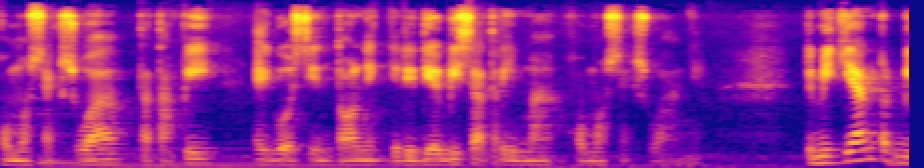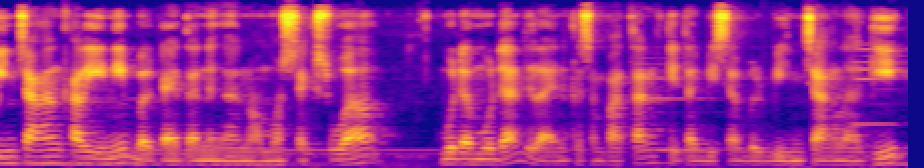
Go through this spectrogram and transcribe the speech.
homoseksual tetapi ego sintonik. Jadi dia bisa terima homoseksualnya. Demikian perbincangan kali ini berkaitan dengan homoseksual Mudah-mudahan di lain kesempatan kita bisa berbincang lagi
